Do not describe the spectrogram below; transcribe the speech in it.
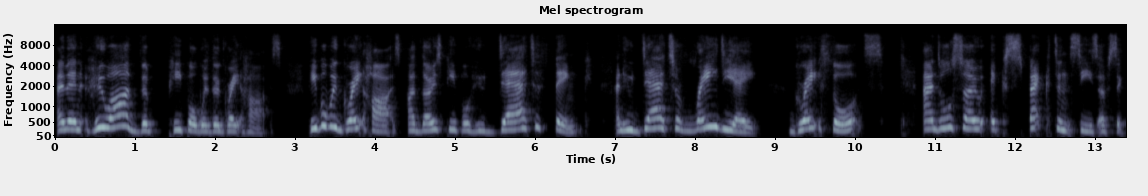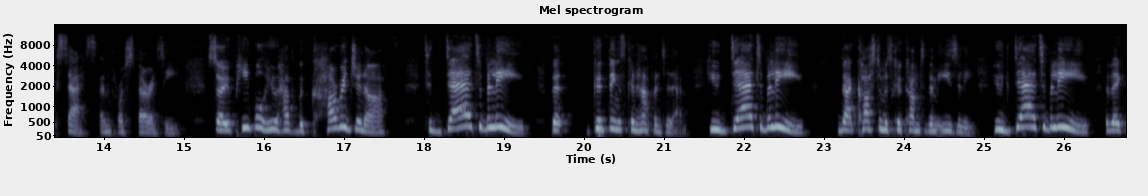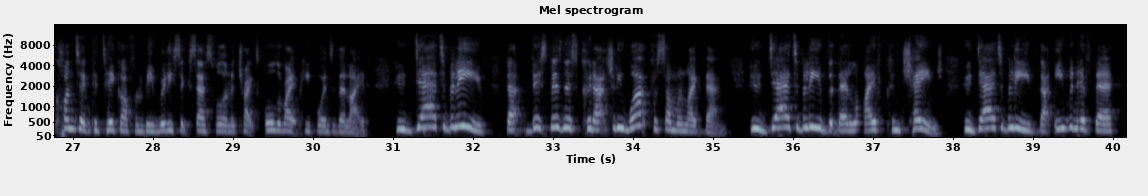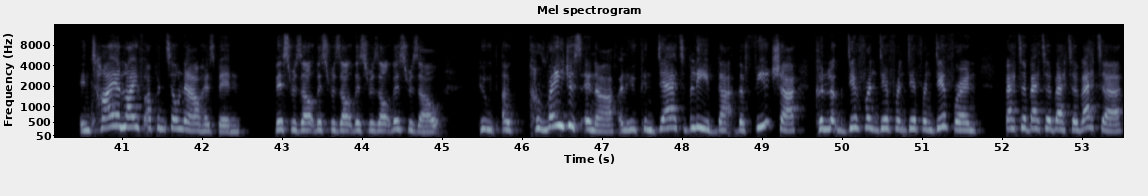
And then who are the people with the great hearts? People with great hearts are those people who dare to think and who dare to radiate great thoughts and also expectancies of success and prosperity. So, people who have the courage enough to dare to believe that good things can happen to them, who dare to believe that customers could come to them easily, who dare to believe that their content could take off and be really successful and attract all the right people into their life, who dare to believe that this business could actually work for someone like them, who dare to believe that their life can change, who dare to believe that even if their entire life up until now has been this result, this result, this result, this result, who are courageous enough and who can dare to believe that the future can look different, different, different, different, better, better, better, better.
